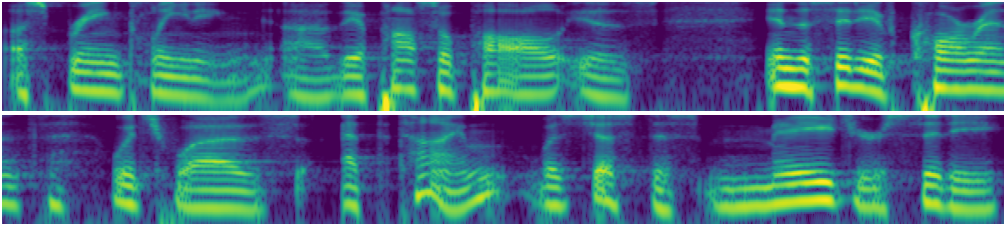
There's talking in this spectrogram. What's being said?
a spring cleaning. Uh, the Apostle Paul is in the city of Corinth, which was at the time was just this major city.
